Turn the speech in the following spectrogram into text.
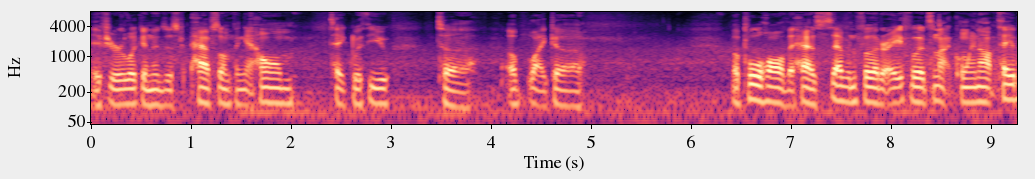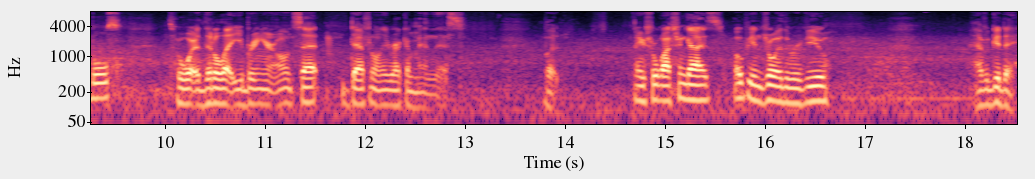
if you're looking to just have something at home, take with you to a, like a, a pool hall that has seven foot or eight foot, it's not coin op tables, to where that'll let you bring your own set. Definitely recommend this. But thanks for watching, guys. Hope you enjoy the review. Have a good day.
